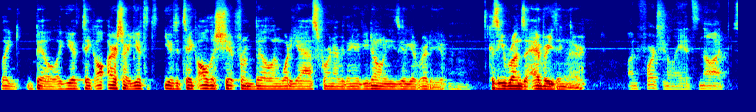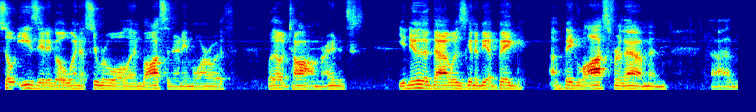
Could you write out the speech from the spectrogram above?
like Bill. Like you have to take all or sorry you have to you have to take all the shit from Bill and what he asked for and everything. If you don't, he's gonna get rid of you because he runs everything there. unfortunately it's not so easy to go win a Super Bowl in Boston anymore with without Tom right it's you knew that that was going to be a big a big loss for them and um,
